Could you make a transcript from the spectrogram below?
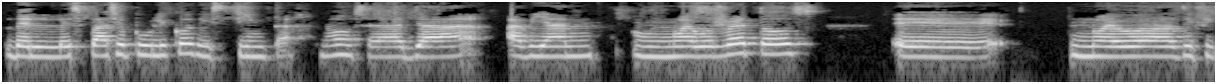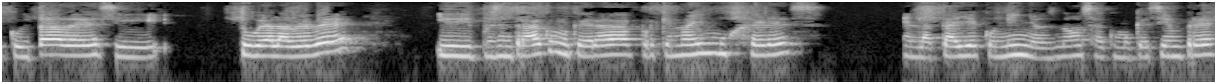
del espacio público distinta, ¿no? O sea, ya habían nuevos retos, eh, nuevas dificultades y tuve a la bebé y pues entraba como que era porque no hay mujeres en la calle con niños, ¿no? O sea, como que siempre,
